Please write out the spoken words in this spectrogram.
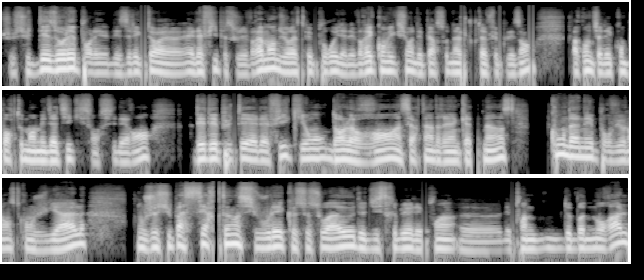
je suis désolé pour les, électeurs euh, LFI parce que j'ai vraiment du respect pour eux. Il y a des vraies convictions et des personnages tout à fait plaisants. Par contre, il y a des comportements médiatiques qui sont sidérants des députés LFI qui ont dans leur rang un certain Adrien Quatennens, condamné pour violence conjugale. Donc je suis pas certain, si vous voulez, que ce soit à eux de distribuer les points, euh, de bonne morale,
